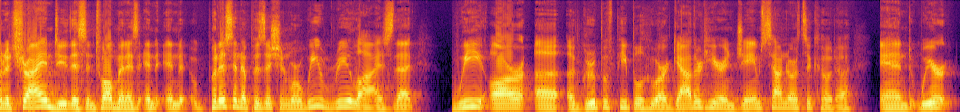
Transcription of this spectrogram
I'm going to try and do this in 12 minutes and, and put us in a position where we realize that we are a, a, group of people who are gathered here in Jamestown, North Dakota, and we're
